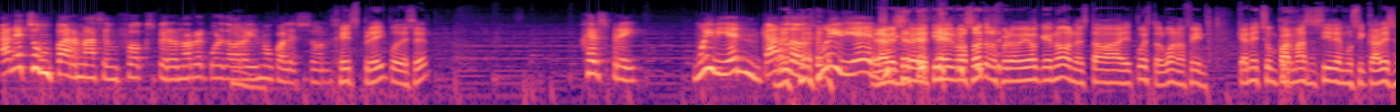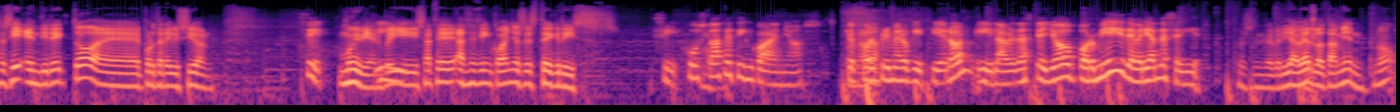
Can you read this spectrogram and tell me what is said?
Han hecho un par más en Fox, pero no recuerdo ahora Mm. mismo cuáles son. Hairspray, ¿puede ser? Hairspray. Muy bien, Carlos, muy bien. Era a ver si lo decíais vosotros, pero veo que no, no estabais puestos. Bueno, en fin, que han hecho un par más así de musicales así en directo eh, por televisión. Sí, Muy bien. Y- Y se hace hace cinco años este gris. sí, justo Bueno. hace cinco años. Que Pues fue nada. el primero que hicieron. Y la verdad es que yo, por mí, deberían de seguir. Pues debería verlo también, ¿no?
